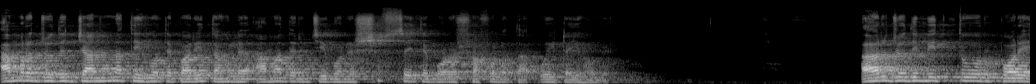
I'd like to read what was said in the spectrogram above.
আমরা যদি জান্নাতি হতে পারি, তাহলে আমাদের জীবনের সবচাইতে বড় সফলতা ওইটাই হবে। আর যদি মৃত্যুর পরে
